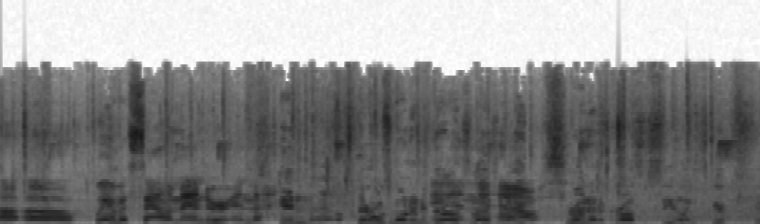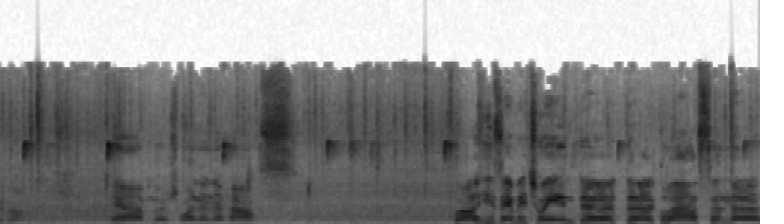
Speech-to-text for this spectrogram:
uh-oh, we have a salamander in the... In the house. There was one in the garage In the last house. night, running across the ceiling, scared the shit out of me. Yeah, there's one in the house. Well, he's in between the, the glass and the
